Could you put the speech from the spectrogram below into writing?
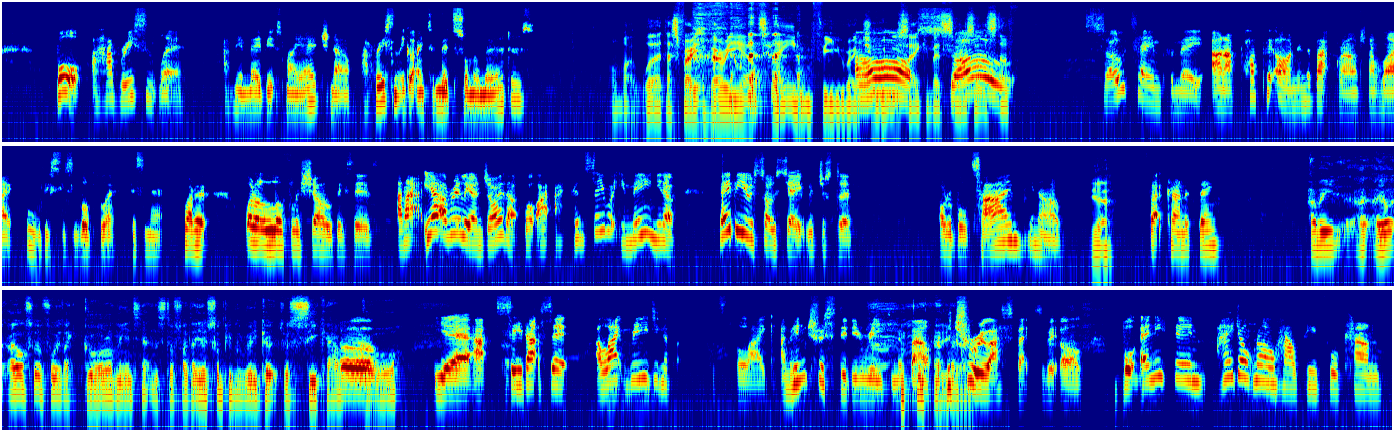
but I have recently. I mean, maybe it's my age now. I've recently got into Midsomer Murders. Oh my word, that's very, very uh, tame for you, Rachel. Oh, when you say compared to some of this other so- stuff. So tame for me, and I pop it on in the background, and I'm like, oh, this is lovely, isn't it? What a what a lovely show this is, and I, yeah, I really enjoy that. But I, I can see what you mean. You know, maybe you associate with just a horrible time, you know, Yeah. that kind of thing. I mean, I, I also avoid like gore on the internet and stuff like that. You know, some people really go just seek out Oh. gore. Yeah, I, see, that's it. I like reading about, like, I'm interested in reading about the true aspects of it all. But anything, I don't know how people can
